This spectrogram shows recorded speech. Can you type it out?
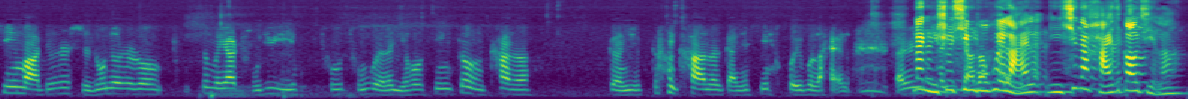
心嘛，就是始终就是说，这么样出去出出轨了以后，心更看着，感觉更看着感觉心回不来了。那你说心不会来了？你现在孩子高几了？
